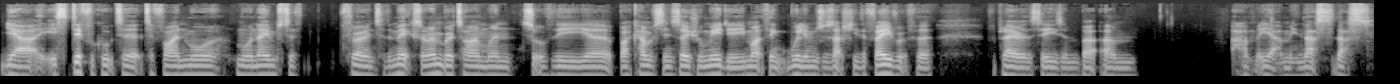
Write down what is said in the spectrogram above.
yeah, it's difficult to to find more more names to throw into the mix. I remember a time when sort of the uh, by canvassing social media, you might think Williams was actually the favourite for for player of the season, but um, um, yeah, I mean that's that's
